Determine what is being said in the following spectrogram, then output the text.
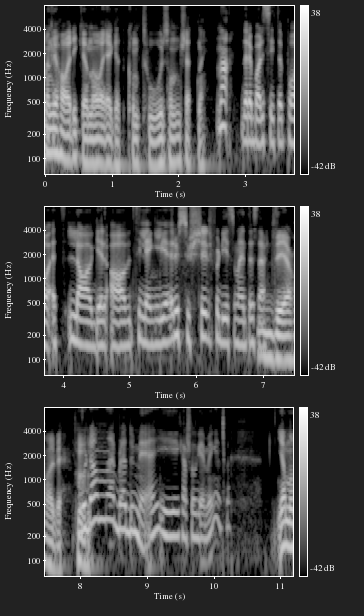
Men vi har ikke noe eget kontor sånn sett, nei. Nei, dere bare sitter på et lager av tilgjengelige ressurser for de som er interessert. Det har vi. Hvordan ble du med i casual gaming, egentlig? Gjennom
